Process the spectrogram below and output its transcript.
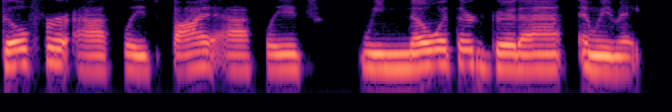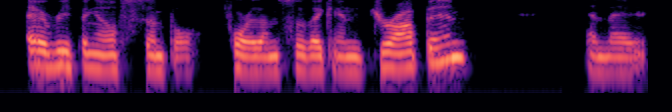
built for athletes by athletes. We know what they're good at, and we make everything else simple for them so they can drop in and they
